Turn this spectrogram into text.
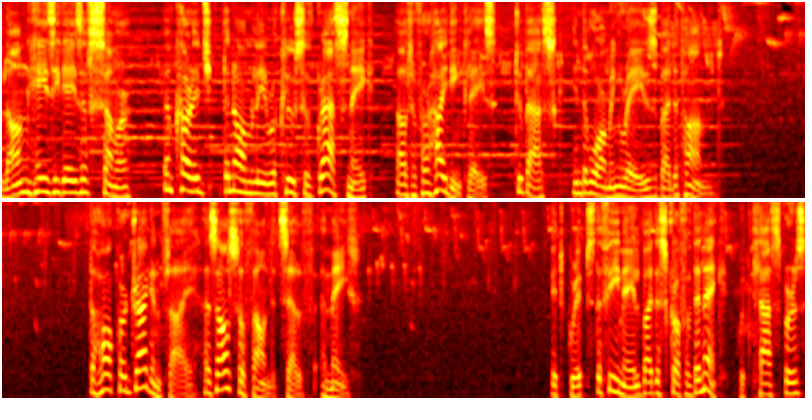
The long hazy days of summer encourage the normally reclusive grass snake out of her hiding place to bask in the warming rays by the pond. The hawk hawker dragonfly has also found itself a mate. It grips the female by the scruff of the neck with claspers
